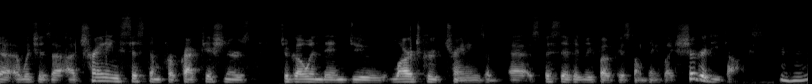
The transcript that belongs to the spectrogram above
uh, which is a, a, training system for practitioners to go and then do large group trainings uh, specifically focused on things like sugar detox. Mm-hmm.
